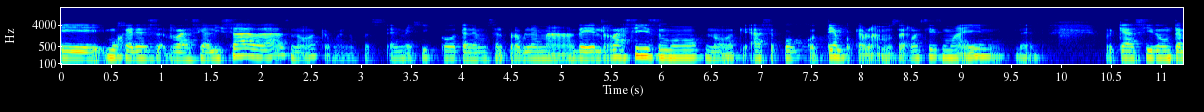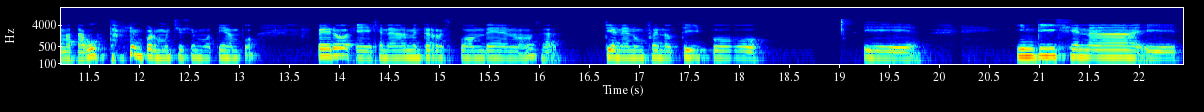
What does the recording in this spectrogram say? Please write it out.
eh, mujeres racializadas, ¿no? Que bueno, pues en México tenemos el problema del racismo, ¿no? Que hace poco tiempo que hablamos de racismo ahí, porque ha sido un tema tabú también por muchísimo tiempo, pero eh, generalmente responden, ¿no? O sea, tienen un fenotipo eh, indígena, eh,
